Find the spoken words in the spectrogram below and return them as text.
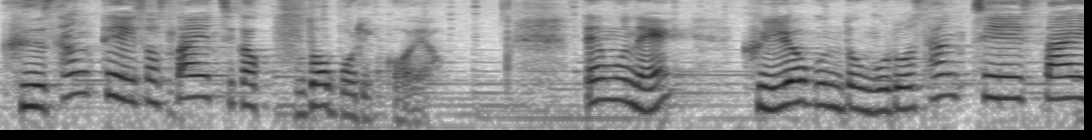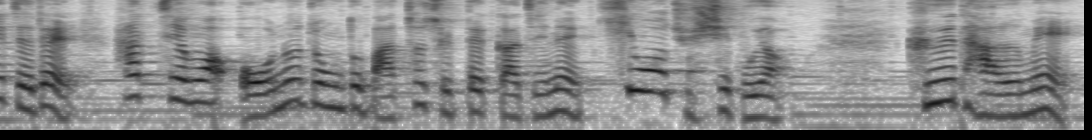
그 상태에서 사이즈가 굳어버릴 거예요. 때문에 근력 운동으로 상체의 사이즈를 하체와 어느 정도 맞춰질 때까지는 키워주시고요. 그 다음에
